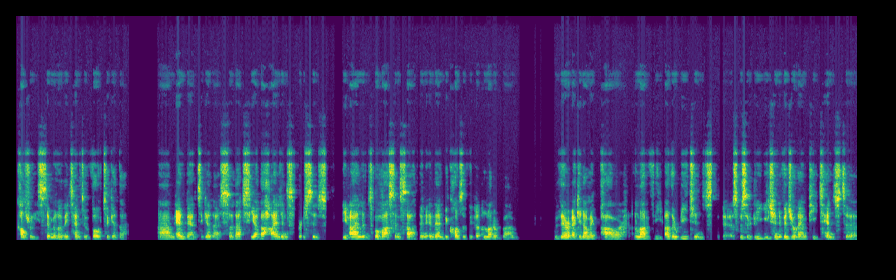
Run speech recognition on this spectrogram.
culturally similar, they tend to vote together um, and band together. So that's yeah, the Highlands versus the islands, Momase and Southern, and then because of the, a lot of um, their economic power, a lot of the other regions, uh, specifically each individual MP tends to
